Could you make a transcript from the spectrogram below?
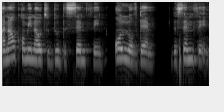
are now coming out to do the same thing. All of them, the same thing.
